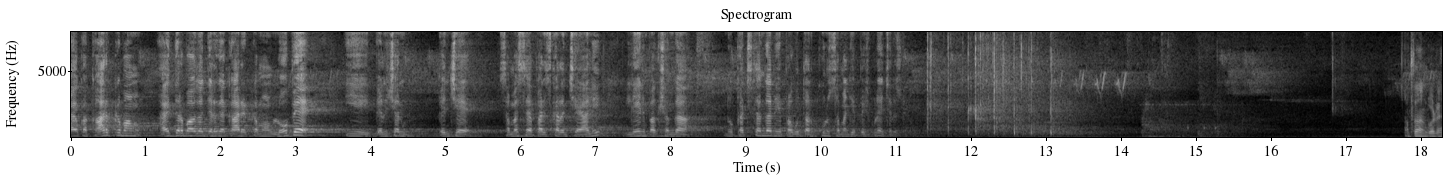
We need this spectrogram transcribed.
ఆ యొక్క కార్యక్రమం హైదరాబాద్లో జరిగే కార్యక్రమం లోపే ఈ పెన్షన్ పెంచే సమస్య పరిష్కారం చేయాలి. లేని పక్షంగా నువ్వు ఖచ్చితంగా నీ ప్రభుత్వాన్ని కూలుస్తామని చెప్పేసి కూడా హెచ్చరిస్తున్నావు అర్థం అనుకోడే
